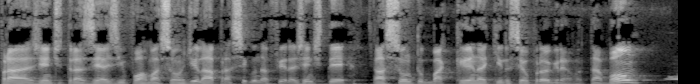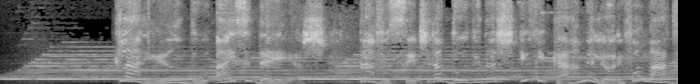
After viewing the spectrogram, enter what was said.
para a gente trazer as informações de lá para segunda-feira a gente ter assunto bacana aqui no seu programa, tá bom? Clareando as ideias para você tirar dúvidas e ficar melhor informado.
